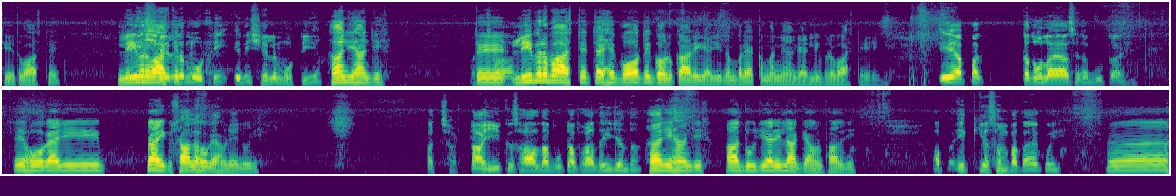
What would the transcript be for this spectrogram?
ਸਿਹਤ ਵਾਸਤੇ। ਇਹਦੀ ਲੀਵਰ ਵਾਸਤੇ ਛਿੱਲ ਮੋਟੀ ਇਹਦੀ ਛਿੱਲ ਮੋਟੀ ਆ? ਹਾਂਜੀ ਹਾਂਜੀ। ਤੇ। ਲੀਵਰ ਵਾਸਤੇ ਤਾਂ ਇਹ ਬਹੁਤ ਹੀ ਗੁਣਕਾਰੀ ਹੈ ਜੀ ਨੰਬਰ 1 ਮੰਨਿਆ ਗਿਆ ਲੀਵਰ ਵਾਸਤੇ ਇਹ ਜੀ। ਇਹ ਆਪਾਂ ਕਦੋਂ ਲਾਇਆ ਸੀਗਾ ਬੂਟਾ ਇਹ? ਇਹ ਹੋ ਗਿਆ ਜੀ 2.5 ਸਾਲ ਹੋ ਗਿਆ ਹੁਣ ਇਹਨੂੰ ਜੀ। ਅੱਛਾ 2.5 ਸਾਲ ਦਾ ਬੂਟਾ ਫਲ ਦੇਈ ਜਾਂਦਾ? ਹਾਂਜੀ ਹਾਂਜੀ। ਆ ਦੂਜੀ ਵਾਰੀ ਲੱਗ ਗਿਆ ਹੁਣ ਫਲ ਜੀ। ਆਪਾਂ ਇੱਕ ਕਿਸਮ ਪਤਾ ਹੈ ਕੋਈ? ਅਹ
